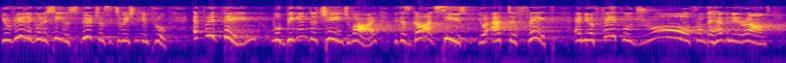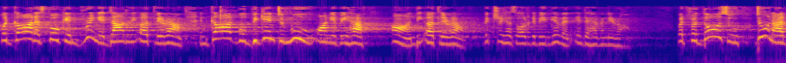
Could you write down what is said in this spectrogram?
You're really going to see your spiritual situation improve. Everything will begin to change. Why? Because God sees your active faith. And your faith will draw from the heavenly realms what God has spoken, bring it down to the earthly realm. And God will begin to move on your behalf on the earthly realm. Victory has already been given in the heavenly realm. But for those who do not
